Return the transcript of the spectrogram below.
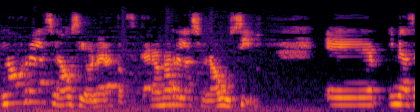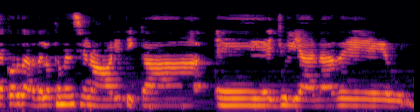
no relación abusiva, no era tóxica, era una relación abusiva. Eh, y me hace acordar de lo que mencionaba ahorita eh, Juliana de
